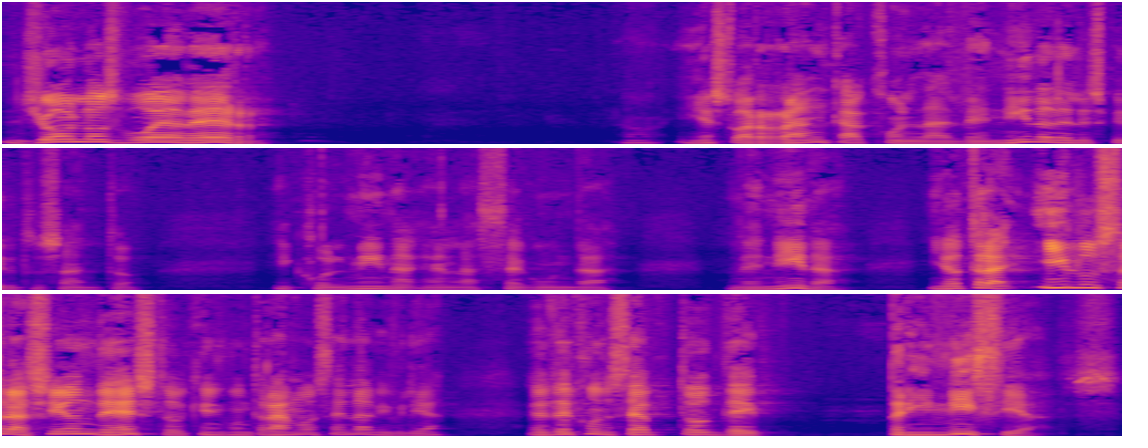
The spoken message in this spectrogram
yo los voy a ver. Y esto arranca con la venida del Espíritu Santo y culmina en la segunda venida. Y otra ilustración de esto que encontramos en la Biblia es el concepto de primicias.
